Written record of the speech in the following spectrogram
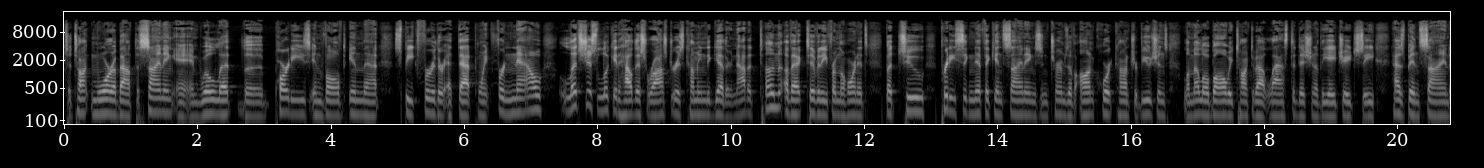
to talk more about the signing, and we'll let the parties involved in that speak further at that point. For now, let's just look at how this roster is coming together. Not a ton of activity from the Hornets, but two pretty significant signings in terms terms of on court contributions. LaMelo Ball, we talked about last edition of the HHC, has been signed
